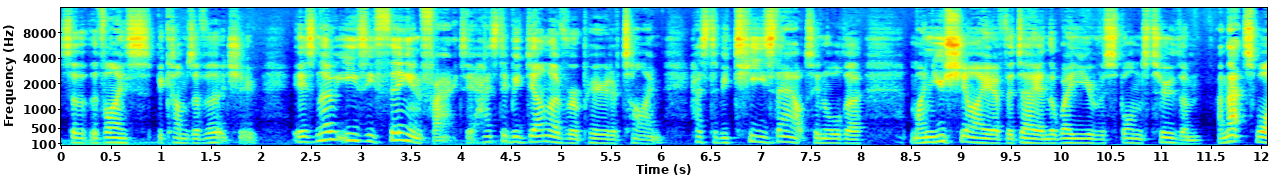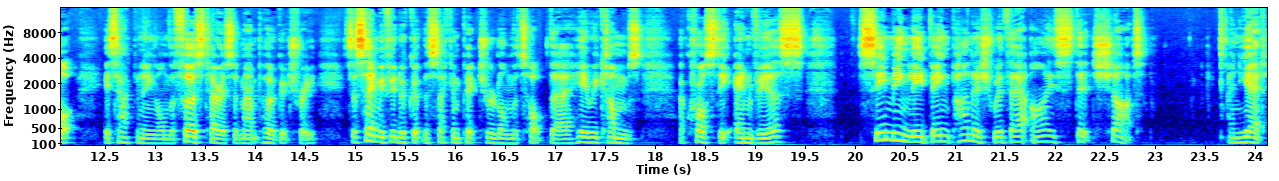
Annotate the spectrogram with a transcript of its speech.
so that the vice becomes a virtue. Is no easy thing in fact. It has to be done over a period of time. It has to be teased out in all the minutiae of the day and the way you respond to them. And that's what is happening on the first terrace of mount purgatory. It's the same if you look at the second picture along the top there. Here he comes across the envious seemingly being punished with their eyes stitched shut and yet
